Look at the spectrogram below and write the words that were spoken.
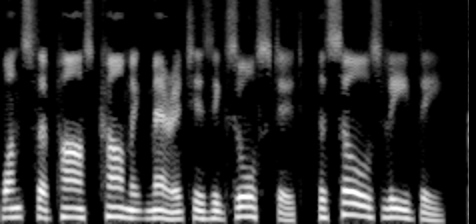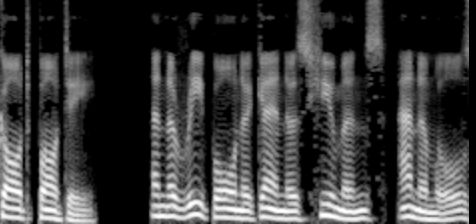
once the past karmic merit is exhausted, the souls leave the God body and are reborn again as humans, animals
